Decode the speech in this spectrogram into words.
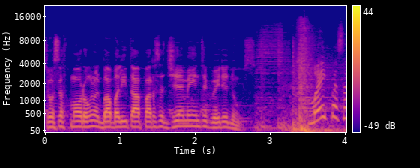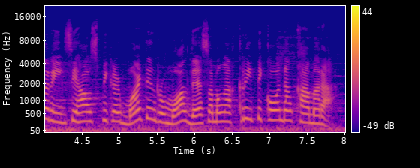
Joseph Morong nagbabalita para sa GMA Integrated News. May pasarig si House Speaker Martin Romualdez sa mga kritiko ng Kamara.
